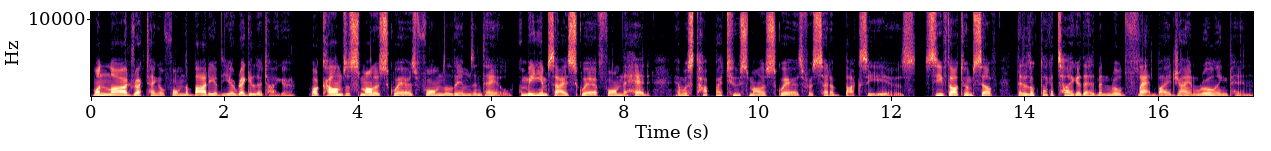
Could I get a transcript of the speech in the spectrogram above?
One large rectangle formed the body of the irregular tiger, while columns of smaller squares formed the limbs and tail. A medium sized square formed the head and was topped by two smaller squares for a set of boxy ears. Steve thought to himself that it looked like a tiger that had been rolled flat by a giant rolling pin.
